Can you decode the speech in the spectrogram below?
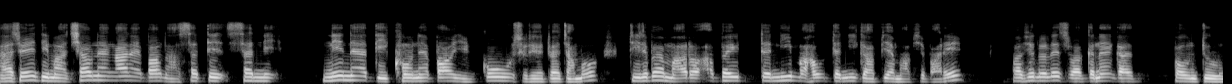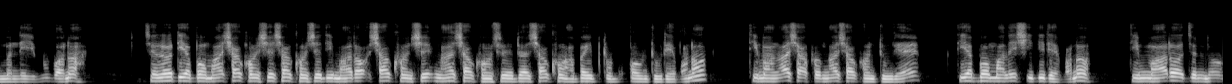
အဲဆိုရင်ဒီမှာ6နဲ့9နဲ့ပေါင်းတာ7 7နင်းနဲ့ဒီခွန်နဲ့ပေါင်းရင်9ဆိုတဲ့အတွက်ကြောင့်မို့ဒီတစ်ပတ်မှာတော့အပိတ်တနည်းမဟုတ်တနည်းကပြတ်မှာဖြစ်ပါတယ်။ဘာဖြစ်လို့လဲဆိုတော့ကနန်းကပုံတူမနေဘူးပေါ့နော်။ ကျွန်တော်တရားပုံမှာ608 608ဒီမှာတော့608 968ဆိုတဲ့အတွက်608အပိတ်ပုံတူတယ်ပေါ့နော်ဒီမှာ968 968တူတယ်တရားပုံမှာလည်းရှိသေးတယ်ပေါ့နော်ဒီမှာတော့ကျွန်တော်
